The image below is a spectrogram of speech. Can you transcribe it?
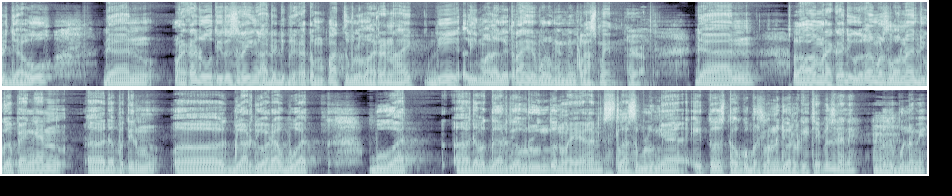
dari jauh dan mereka dulu waktu itu sering ada di peringkat 4 sebelum akhirnya naik di 5 laga terakhir baru memimpin klasmen. Ya. Dan lawan mereka juga kan Barcelona juga pengen eh, dapetin eh, gelar juara buat buat eh, dapat gelar juara beruntun lah ya kan. Setelah sebelumnya itu setahu gue Barcelona juara Liga Champions kan ya 2006 ya.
